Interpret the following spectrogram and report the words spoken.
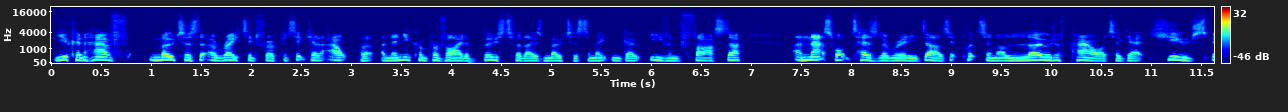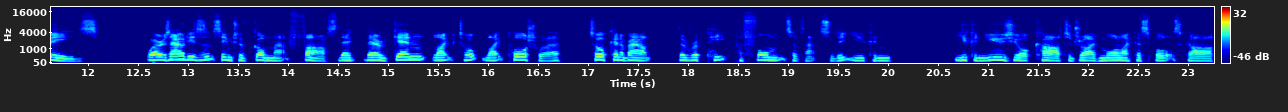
you can have motors that are rated for a particular output, and then you can provide a boost for those motors to make them go even faster. And that's what Tesla really does. It puts in a load of power to get huge speeds, whereas Audi doesn't seem to have gone that fast. They're, they're again, like talk, like Porsche were, talking about the repeat performance of that, so that you can you can use your car to drive more like a sports car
